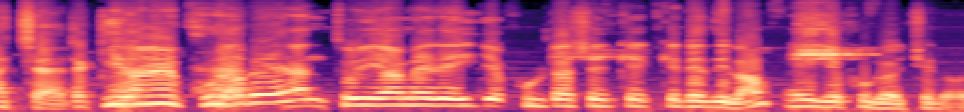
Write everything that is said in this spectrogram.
আচ্ছা এটা কি ধরনের ফুল হবে? অ্যান্থুরিয়ামের এই যে ফুলটা সে কেটে দিলাম এই যে ফুল হয়েছিল।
